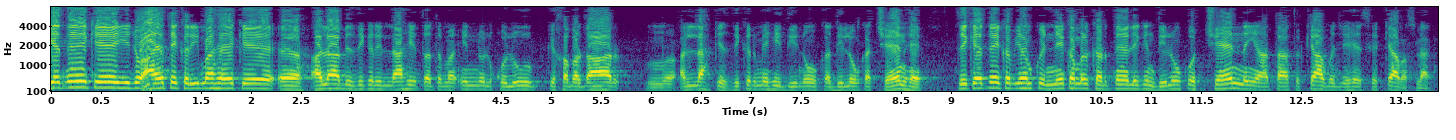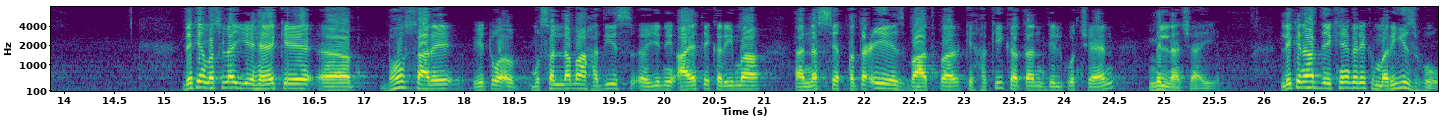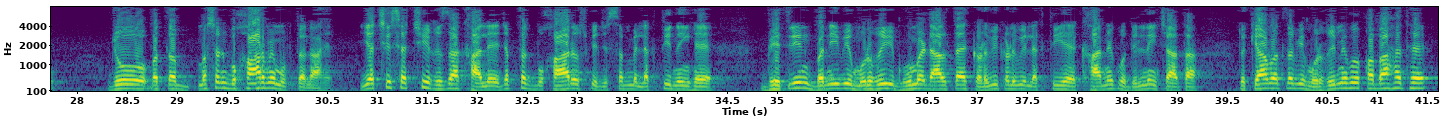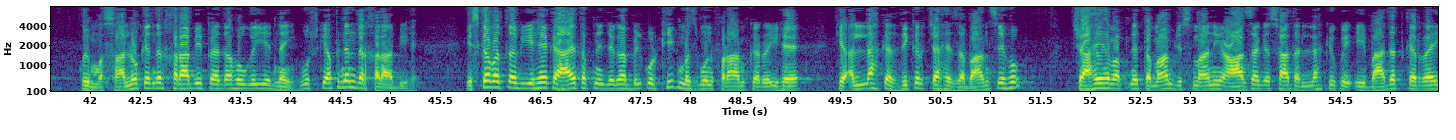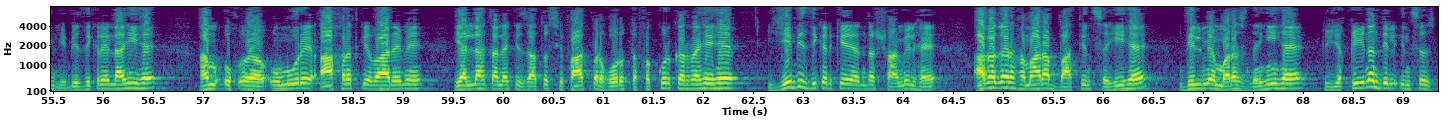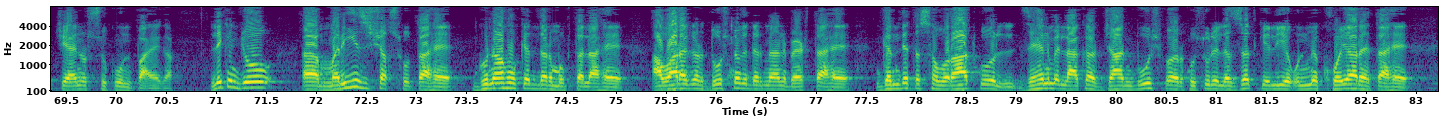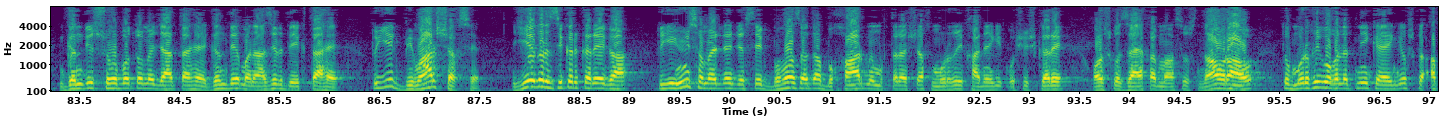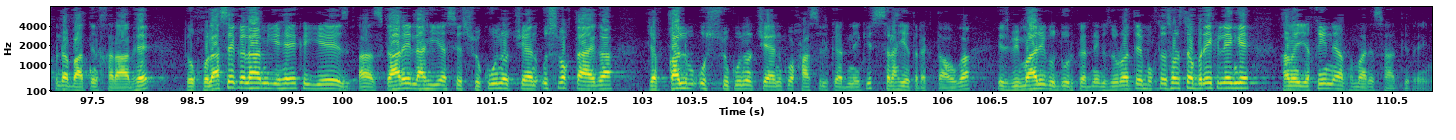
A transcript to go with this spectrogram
کہتے ہیں کہ یہ جو آیت کریمہ ہے کہ اللہ بذکر اللہ تطمئن القلوب، کہ خبردار اللہ کے ذکر میں ہی دلوں کا دلوں کا چین ہے۔ تو یہ کہتے ہیں کبھی ہم کوئی نیک عمل کرتے ہیں لیکن دلوں کو چین نہیں آتا، تو کیا وجہ ہے اس کا، کیا مسئلہ ہے؟ دیکھیں مسئلہ یہ ہے کہ بہت سارے، یہ تو مسلمہ حدیث یعنی آیت کریمہ نس قطعی ہے اس بات پر کہ حقیقتاً دل کو چین ملنا چاہیے۔ لیکن آپ دیکھیں، اگر ایک مریض ہو جو مطلب مثلا بخار میں مبتلا ہے، یہ اچھی سے اچھی غذا کھا لے، جب تک بخار اس کے جسم میں لگتی نہیں ہے، بہترین بنی ہوئی مرغی منہ میں ڈالتا ہے، کڑوی کڑوی لگتی ہے، کھانے کو دل نہیں چاہتا، تو کیا مطلب یہ مرغی میں کوئی قباحت ہے؟ کوئی مسالوں کے اندر خرابی پیدا ہو گئی ہے؟ نہیں، وہ اس کے اپنے اندر خرابی ہے۔ اس کا مطلب یہ ہے کہ آیت اپنی جگہ بالکل ٹھیک مضمون فراہم کر رہی ہے کہ اللہ کا ذکر چاہے زبان سے ہو، چاہے ہم اپنے تمام جسمانی اعضا کے ساتھ اللہ کی کوئی عبادت کر رہے ہیں، یہ بھی ذکر الہی ہے۔ ہم امور آخرت کے بارے میں یا اللہ تعالیٰ کی ذات و صفات پر غور و تفکر کر رہے ہیں، یہ بھی ذکر کے اندر شامل ہے۔ اب اگر ہمارا باطن صحیح ہے، دل میں مرض نہیں ہے، تو یقیناً دل ان سے چین اور سکون پائے گا۔ لیکن جو مریض شخص ہوتا ہے، گناہوں کے اندر مبتلا ہے آوارہ اگر دوستوں کے درمیان بیٹھتا ہے، گندے تصورات کو ذہن میں لا کر جان بوجھ پر حصول لذت کے لیے ان میں کھویا رہتا ہے، گندی صحبتوں میں جاتا ہے، گندے مناظر دیکھتا ہے تو یہ ایک بیمار شخص ہے۔ یہ اگر ذکر کرے گا تو یہ یوں سمجھ لیں جیسے ایک بہت زیادہ بخار میں مختلف شخص مرغی کھانے کی کوشش کرے اور اس کو ذائقہ محسوس نہ ہو رہا ہو تو مرغی کو غلط نہیں کہیں گے، اس کا اپنا باطن خراب ہے۔ تو خلاصہ کلام یہ ہے کہ یہ اذکار الہیہ سے سکون و چین اس وقت آئے گا جب قلب اس سکون و چین کو حاصل کرنے کی صلاحیت رکھتا ہوگا۔ اس بیماری کو دور کرنے کی ضرورت ہے۔ مختصر سے بریک لیں گے۔ ہمیں یقین ہے آپ ہمارے ساتھ ہی رہیں گے۔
